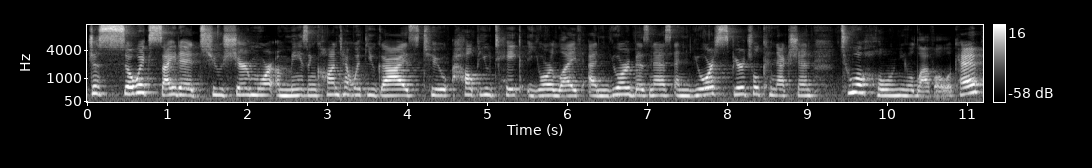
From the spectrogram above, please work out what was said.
just so excited to share more amazing content with you guys to help you take your life and your business and your spiritual connection to a whole new level, okay?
